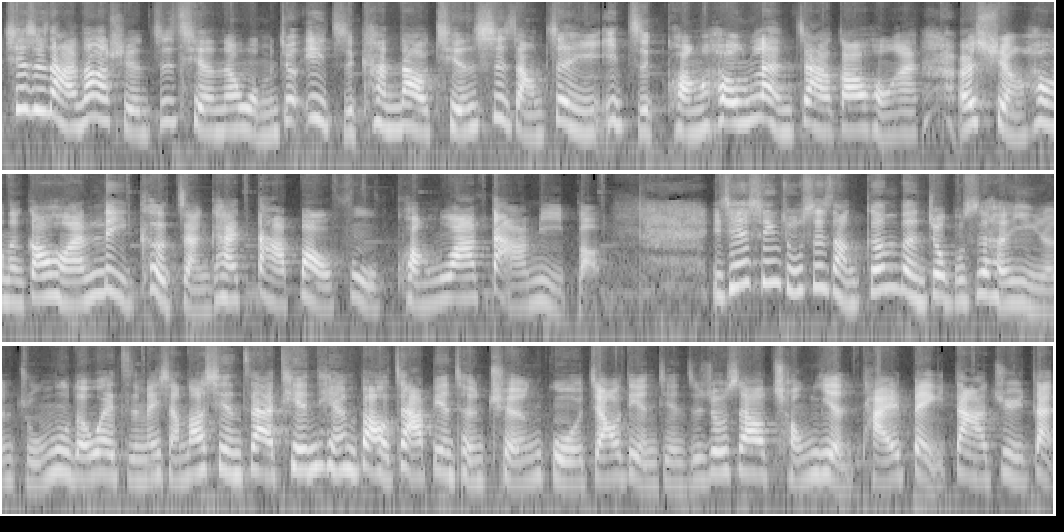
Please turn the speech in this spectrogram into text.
县市长大选之前呢，我们就一直看到前市长阵营一直狂轰滥炸高虹安，而选后呢，高虹安立刻展开大报复，狂挖大秘宝。以前新竹市长根本就不是很引人瞩目的位置，没想到现在天天爆炸，变成全国焦点，简直就是要重演台北大巨蛋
